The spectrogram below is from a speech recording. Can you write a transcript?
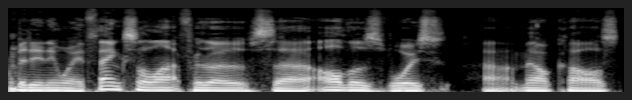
But anyway, thanks a lot for those, uh, all those voice uh, mail calls.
